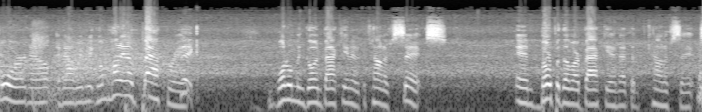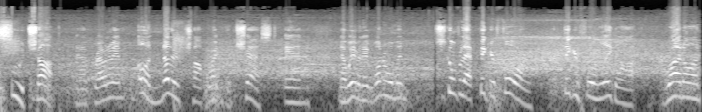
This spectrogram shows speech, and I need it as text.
four now, and now wait a minute, going behind in a back break. Wonder Woman going back in at the count of six. And both of them are back in at the count of six. Ooh, chop. Now grabbing him. Oh, another chop right to the chest. And now wait a minute, Wonder Woman, she's going for that figure four. Figure four leg lock. Right on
